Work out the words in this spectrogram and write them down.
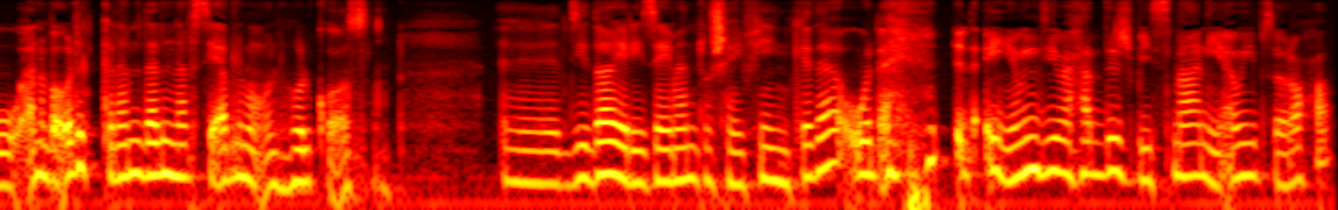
وأنا بقول الكلام ده لنفسي قبل ما اقوله لكم أصلا. آه، دي دايري زي ما أنتم شايفين كده والايام دي محدش بيسمعني قوي بصراحة.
